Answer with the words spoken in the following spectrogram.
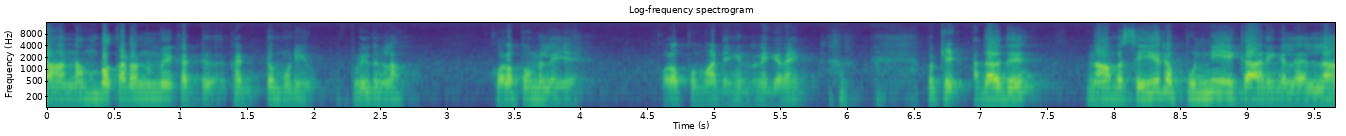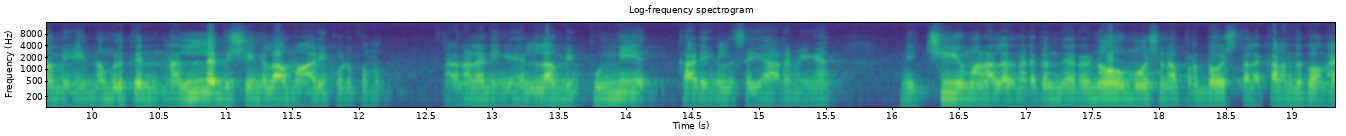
தான் நம்ம கடனுமே கட்டு கட்ட முடியும். புரியுதுங்களா? குழப்பமில்லையே குழப்ப மாட்டீங்கன்னு நினைக்கிறேன். ஓகே அதாவது நாம் செய்கிற புண்ணிய காரியங்கள் எல்லாமே நம்மளுக்கு நல்ல விஷயங்களாக மாறி கொடுக்குமா? அதனால் நீங்கள் எல்லாமே புண்ணிய காரியங்கள் செய்ய ஆரம்பிங்க. நிச்சயமாக நல்லது நடக்கும். இந்த ரெனோ விமோசன பிரதோஷத்தில் கலந்துக்கோங்க.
